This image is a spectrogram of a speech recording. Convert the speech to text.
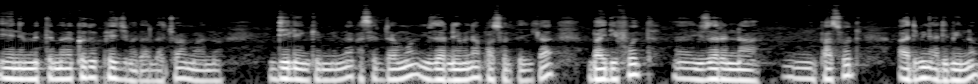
ይሄን የምትመለከቱት page ይመጣላችኋል ማለት ነው D-Link የሚልና ከስር ደግሞ user እና password ይጠይቃል። by default user እና password admin admin ነው።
